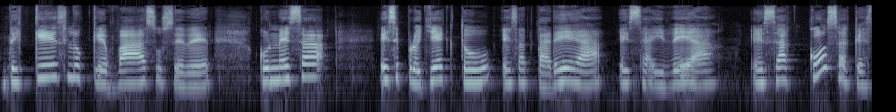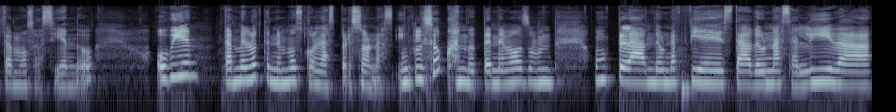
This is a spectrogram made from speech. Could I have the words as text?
de qué es lo que va a suceder con esa, ese proyecto, esa tarea, esa idea, esa cosa que estamos haciendo. O bien, también lo tenemos con las personas. Incluso cuando tenemos un, un plan de una fiesta, de una salida,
